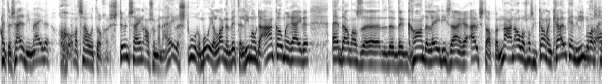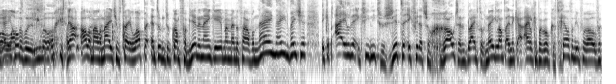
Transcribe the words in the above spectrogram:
En toen zeiden die meiden: Goh, wat zou het toch een stunt zijn als we met een hele stoere, mooie, lange witte limo daar aankomen rijden. En dan als de, de, de grande ladies daar eh, uitstappen. Nou, en alles was in kan en kruiken en die limo was geregeld. voor de limo ook. Ja, allemaal een meidje of twee lappen. En toen, toen kwam Fabienne in één keer met, het verhaal van... Nee, nee, weet je, ik heb eigenlijk... Ik zie het niet zo zitten. Ik vind het zo groot en het blijft toch Nederland. En ik, eigenlijk heb ik ook het geld er niet voor over.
